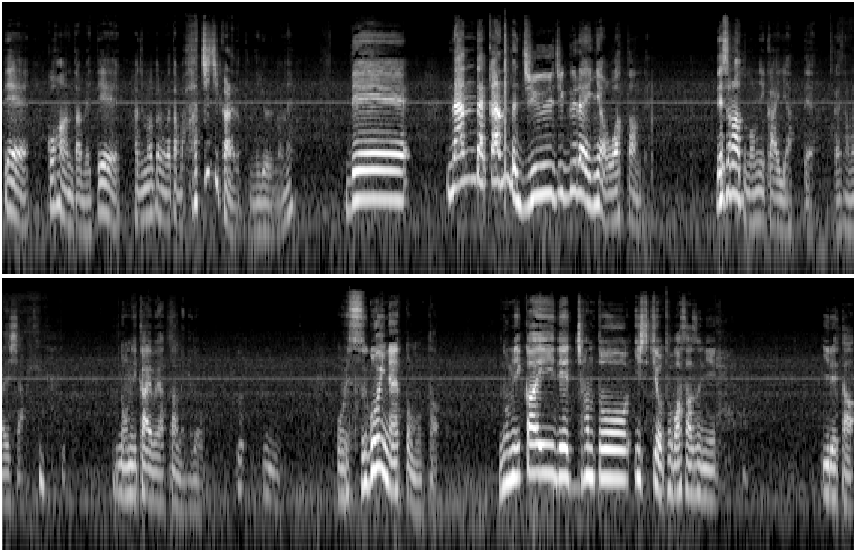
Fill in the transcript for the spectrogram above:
てご飯食べて始まったのが多分8時からだったね夜のね。でなんだかんだ10時ぐらいには終わったんだよ。でその後飲み会やってお疲れ様でした。飲み会をやったんだけど。うん俺すごいねと思った。飲み会でちゃんと意識を飛ばさずに入れた。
